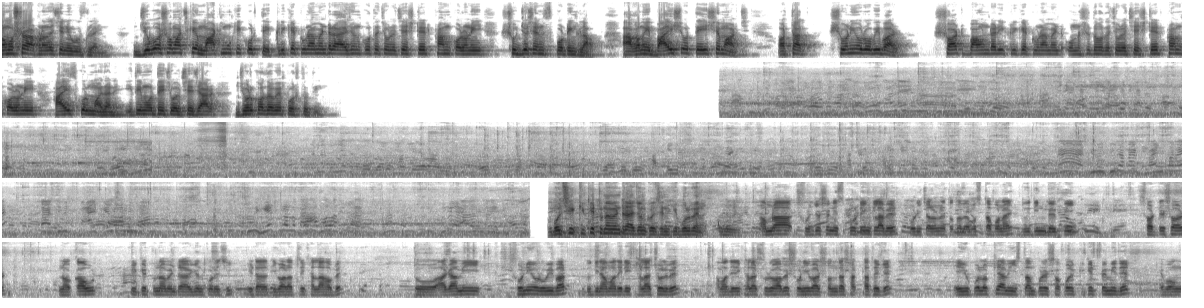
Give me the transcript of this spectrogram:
নমস্কার, আপনাদের হচ্ছে নিউজ লাইন যুব সমাজকে মাঠমুখী করতে ক্রিকেট টুর্নামেন্টের আয়োজন করতে চলেছে state farm colony Surya Sen sporting club আগামী বাইশ ও তেইশে মার্চ, অর্থাৎ শনি ও রবিবার শর্ট বাউন্ডারি ক্রিকেট টুর্নামেন্ট অনুষ্ঠিত হতে চলেছে state farm colony high school ময়দানে। ইতিমধ্যেই চলছে যার জোর কদমে প্রস্তুতি। বলছি ক্রিকেট টুর্নামেন্টের আয়োজন করেছেন? কি বলবেন। আমরা সূর্যসেন স্পোর্টিং ক্লাবের পরিচালনায় তথা ব্যবস্থাপনায় দুই দিন ব্যাপী শর্টে শর্ট নকআউট ক্রিকেট টুর্নামেন্টের আয়োজন করেছি। এটা দিবারাত্রি খেলা হবে। তো আগামী শনি ও রবিবার দুদিন আমাদের এই খেলা চলবে। আমাদের এই খেলা শুরু হবে শনিবার সন্ধ্যা সাতটা থেকে। এই উপলক্ষে আমি ইসলামপুরের সকল ক্রিকেট প্রেমীদের এবং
